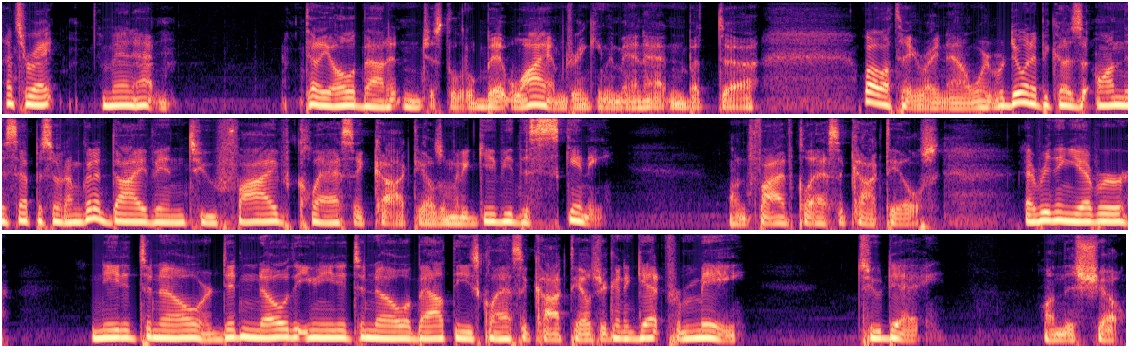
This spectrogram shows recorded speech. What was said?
That's right, a Manhattan. I'll tell you all about it in just a little bit, why I'm drinking the Manhattan. But, uh, well, I'll tell you right now. We're, we're doing it because on this episode, I'm going to dive into five classic cocktails. I'm going to give you the skinny on five classic cocktails. Everything you ever needed to know or didn't know that you needed to know about these classic cocktails, you're going to get from me today on this show.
